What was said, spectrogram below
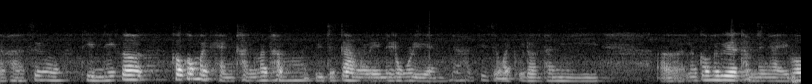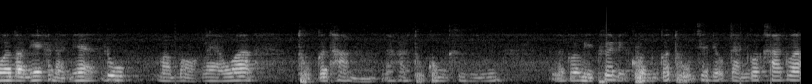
นะคะซึ่งทีมนี้ก็เขาก็มาแข่งขันมาทำกิจกรรมอะไรในโรงเรียนนะคะที่จังหวัดอุดรธานีแล้วก็ไม่รู้จะทำยังไง เพราะว่าตอนนี้ขณะเนี้ยลูกมาบอกแล้วว่าถูกกระทำนะคะถูกข่มขืน แล้วก็มีเพื่อนอีกคนก็ถูกเช่นเดียวกันก็คาดว่า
